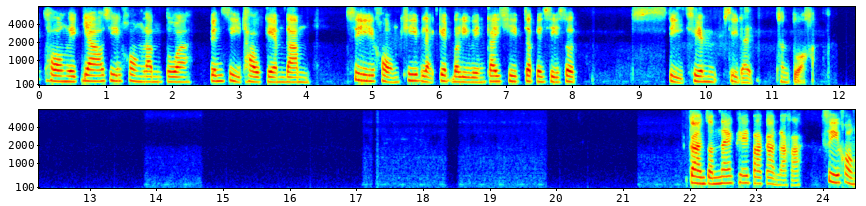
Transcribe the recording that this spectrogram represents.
บทองเล็กยาวสีของลำตัว เป็นสีเทาแกมดำสีของคีบและเกล็ดบริเวณใกล้คีบจะเป็นสีสด สีเข้มสีใดทั้งตัวค่ะ การจำแนกเพศปลากัดนะคะ สีของ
